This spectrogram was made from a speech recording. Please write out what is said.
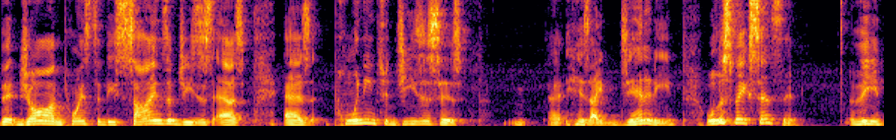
that John points to these signs of Jesus as as pointing to Jesus's uh, his identity. Well, this makes sense then the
